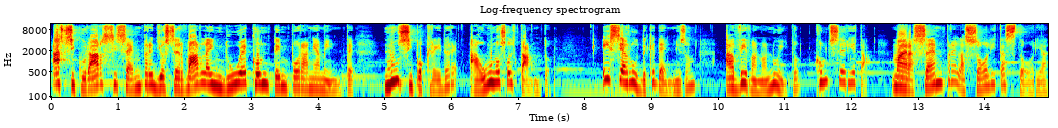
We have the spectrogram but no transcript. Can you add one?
assicurarsi sempre di osservarla in due contemporaneamente. Non si può credere a uno soltanto. E sia Rud che Dennison avevano annuito con serietà. Ma era sempre la solita storia.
